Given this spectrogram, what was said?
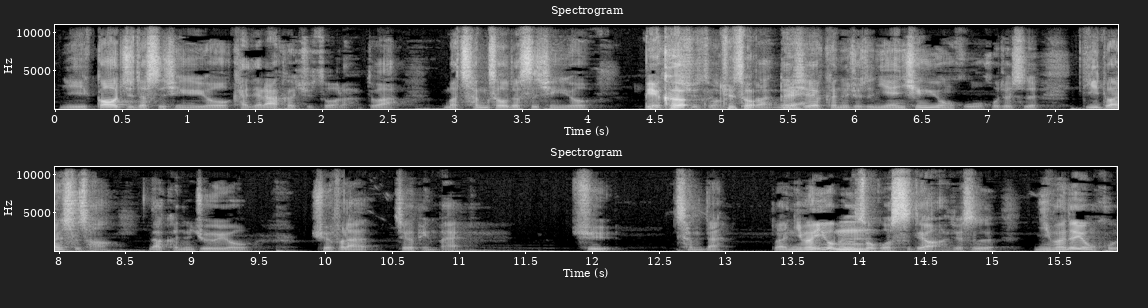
你高级的事情由凯迪拉克去做了，对吧？那么成熟的事情由别克去做，去做对吧？那些可能就是年轻用户或者是低端市场，那可能就由雪佛兰这个品牌去承担，对吧？你们有没有嗯做过试调啊？就是你们的用户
